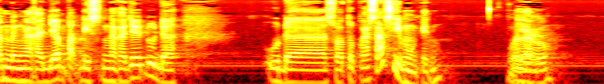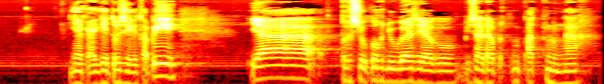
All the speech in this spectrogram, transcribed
pendengar aja, empat listener aja itu udah udah suatu prestasi mungkin buat Iya. aku. Ya kayak gitu sih. Tapi ya bersyukur juga sih aku bisa dapat empat pendengar.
